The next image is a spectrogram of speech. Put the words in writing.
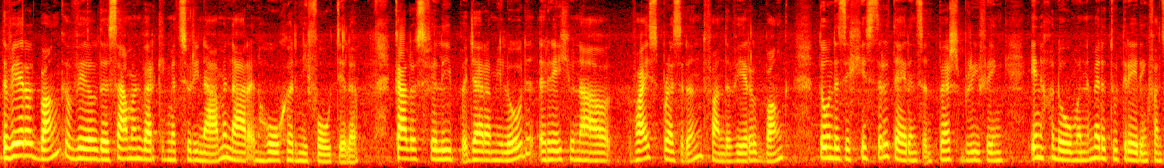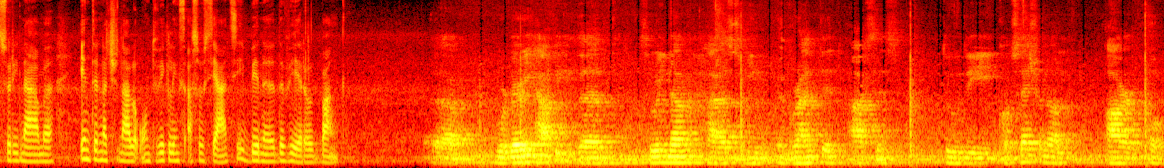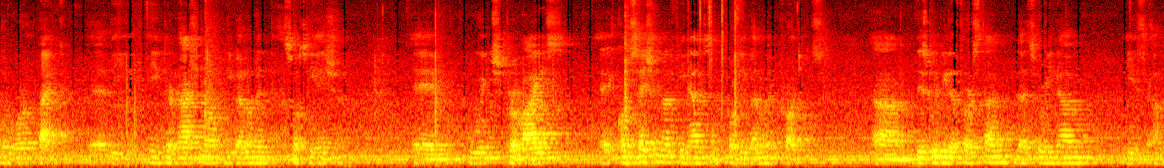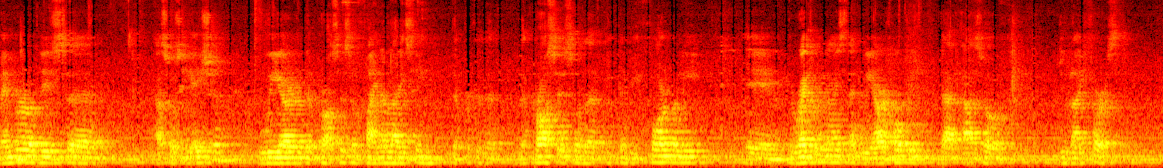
De Wereldbank wil de samenwerking met Suriname naar een hoger niveau tillen. Carlos Felipe Jaramilode, regionaal vice-president van de Wereldbank, toonde zich gisteren tijdens een persbriefing ingenomen met de toetreding van Suriname, internationale ontwikkelingsassociatie binnen de Wereldbank. Uh, we're very happy that Suriname has been granted access to the concessional arm of the World Bank, uh, the International Development Association, um, which provides uh, concessional financing for development projects. Um, this will be the first time that Suriname is a member of this uh, association. We are in the process of finalizing the, the, the process so that it can be formally um, recognized and we are hoping that as of July 1st, uh,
